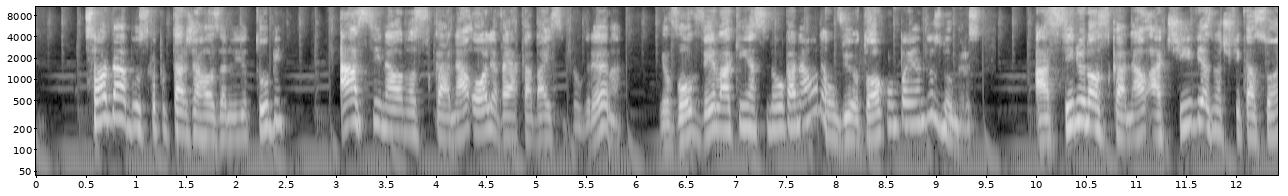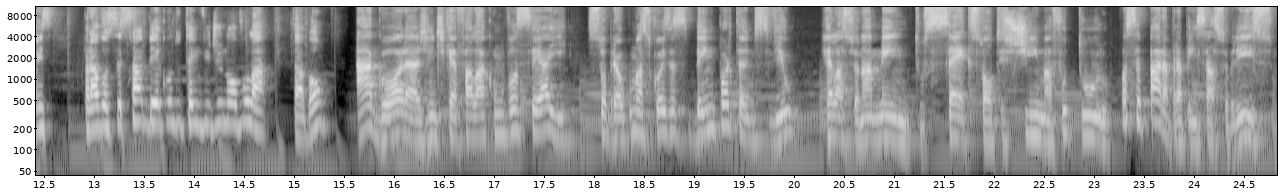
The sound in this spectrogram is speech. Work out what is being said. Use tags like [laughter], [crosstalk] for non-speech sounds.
Só dá a busca por Tarja Rosa no YouTube, assinar o nosso canal. Olha, vai acabar esse programa. Eu vou ver lá quem assinou o canal, não, viu? Eu tô acompanhando os números. Assine o nosso canal, ative as notificações para você saber quando tem vídeo novo lá, tá bom? Agora a gente quer falar com você aí sobre algumas coisas bem importantes, viu? Relacionamento, sexo, autoestima, futuro. Você para pra pensar sobre isso?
